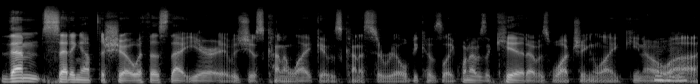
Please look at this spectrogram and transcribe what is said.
them setting up the show with us that year. It was just kind of like it was kind of surreal because like when I was a kid, I was watching like you know. Uh,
